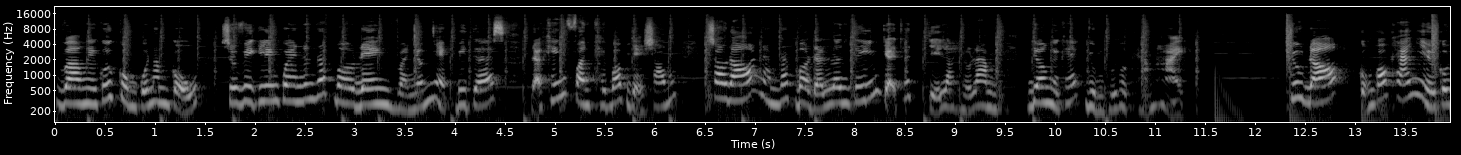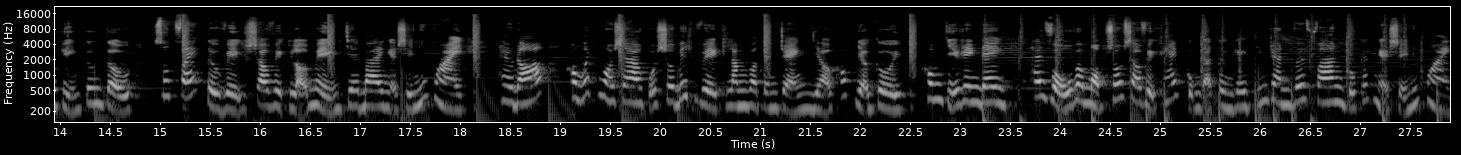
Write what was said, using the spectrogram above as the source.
Vào ngày cuối cùng của năm cũ, sự việc liên quan đến rapper Đen và nhóm nhạc BTS đã khiến fan K-pop dậy sóng. Sau đó, nam rapper đã lên tiếng giải thích chỉ là hiểu lầm do người khác dùng thủ thuật hãm hại. Trước đó, cũng có khá nhiều câu chuyện tương tự xuất phát từ việc sau việc lỡ miệng chê bai nghệ sĩ nước ngoài. Theo đó, không ít ngôi sao của showbiz Việt lâm vào tình trạng dở khóc dở cười. Không chỉ riêng Đen, Thái Vũ và một số sao Việt khác cũng đã từng gây chiến tranh với fan của các nghệ sĩ nước ngoài.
